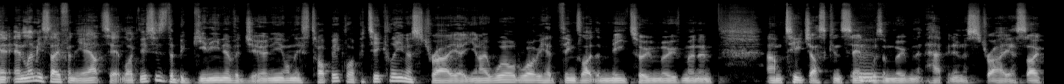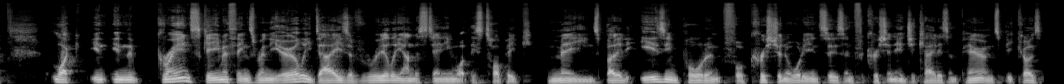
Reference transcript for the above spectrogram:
And, and, let me say from the outset, like this is the beginning of a journey on this topic, like particularly in Australia. You know, worldwide we had things like the Me Too movement and um, Teach Us Consent mm. was a movement that happened in Australia. So, like in, in the grand scheme of things, we're in the early days of really understanding what this topic means. But it is important for Christian audiences and for Christian educators and parents because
